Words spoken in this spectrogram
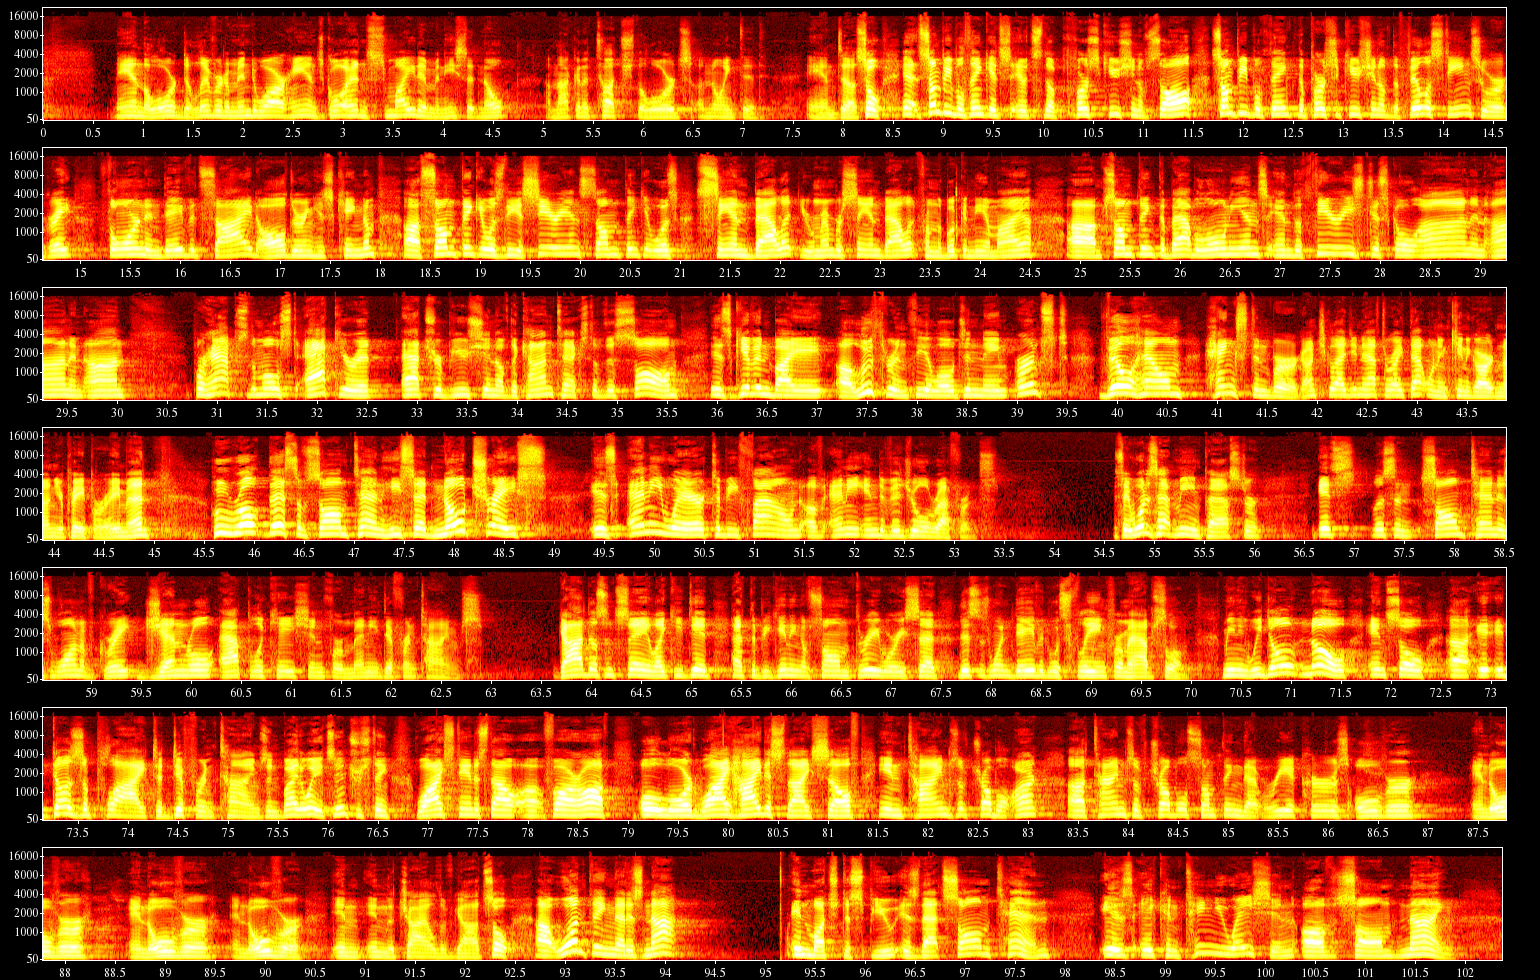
Man, the Lord delivered him into our hands. Go ahead and smite him. And he said, Nope. I'm not going to touch the Lord's anointed. And uh, so yeah, some people think it's, it's the persecution of Saul. Some people think the persecution of the Philistines, who were a great thorn in David's side all during his kingdom. Uh, some think it was the Assyrians. Some think it was Sanballat. You remember Sanballat from the book of Nehemiah? Um, some think the Babylonians, and the theories just go on and on and on. Perhaps the most accurate attribution of the context of this psalm is given by a, a Lutheran theologian named Ernst Wilhelm Hengstenberg. Aren't you glad you didn't have to write that one in kindergarten on your paper? Amen. Who wrote this of Psalm 10? He said, No trace is anywhere to be found of any individual reference. You say, What does that mean, Pastor? It's, listen, Psalm 10 is one of great general application for many different times. God doesn't say, like he did at the beginning of Psalm 3, where he said, This is when David was fleeing from Absalom. Meaning, we don't know, and so uh, it, it, does apply to different times. And by the way, it's interesting. Why standest thou uh, far off, O Lord? Why hidest thyself in times of trouble? Aren't uh, times of trouble something that reoccurs over and over and over and over in, in the child of God. So, uh, one thing that is not in much dispute is that Psalm 10 is a continuation of Psalm 9.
